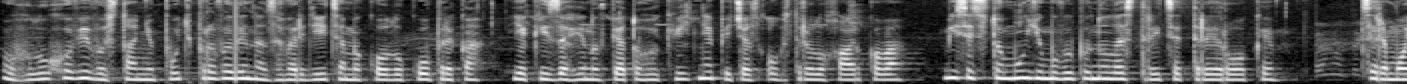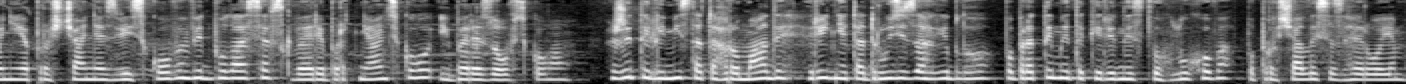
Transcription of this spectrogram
У Глухові в останню путь провели нацгвардійця Миколу Куприка, який загинув 5 квітня під час обстрілу Харкова. Місяць тому йому виповнилось 33 роки. Церемонія прощання з військовим відбулася в сквері Бортнянського і Березовського. Жителі міста та громади, рідні та друзі загиблого, побратими та керівництво Глухова попрощалися з героєм.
